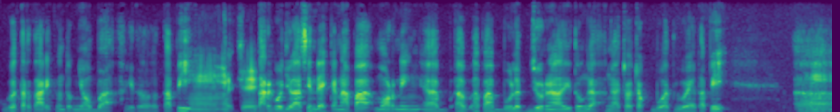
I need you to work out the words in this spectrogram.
gue tertarik untuk nyoba gitu. Tapi Hmm, oke. ntar gue jelasin deh kenapa morning eh, apa bullet journal itu nggak nggak cocok buat gue. Tapi eh,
